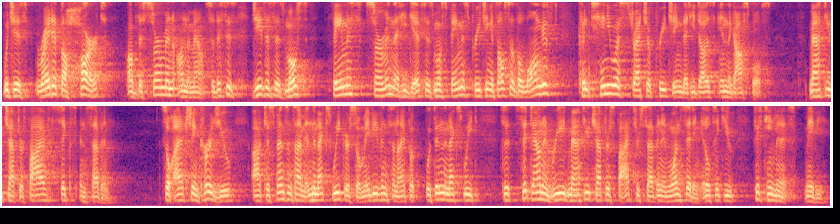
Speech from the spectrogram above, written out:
which is right at the heart of the Sermon on the Mount. So this is Jesus' most famous sermon that he gives, his most famous preaching. It's also the longest continuous stretch of preaching that he does in the Gospels Matthew chapter 5, 6, and 7. So I actually encourage you uh, to spend some time in the next week or so, maybe even tonight, but within the next week, to sit down and read Matthew chapters 5 through 7 in one sitting. It'll take you 15 minutes, maybe.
